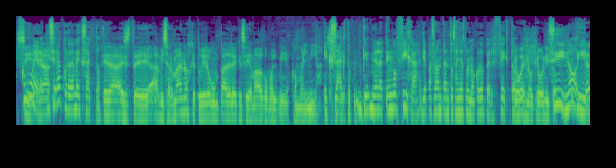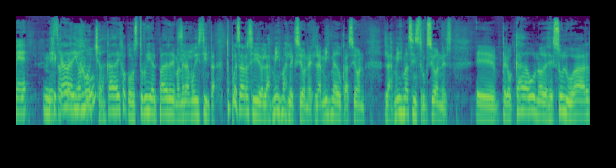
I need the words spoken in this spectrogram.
Sí, era? era- Quisiera acordarme exacto. Era este a mis hermanos que tuvieron un padre que se llamaba como el mío. Como el mío, exacto. Que, mira, la tengo fija, ya pasaron tantos años, pero me acuerdo perfecto. Qué bueno, qué bonito. Sí, no, Es que y me, me es que cada hijo, mucho. cada hijo construye al padre de manera muy distinta. Tú puedes haber recibido las mismas lecciones, la misma educación, las mismas instrucciones, eh, pero cada uno desde su lugar,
